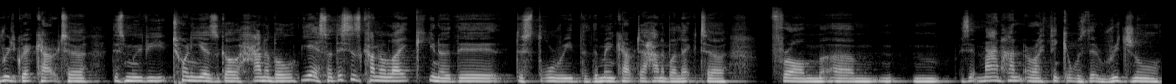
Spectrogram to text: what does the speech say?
really great character. This movie, 20 years ago, Hannibal. Yeah. So this is kind of like, you know, the, the story, the, the main character, Hannibal Lecter from, um, is it Manhunter? I think it was the original.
